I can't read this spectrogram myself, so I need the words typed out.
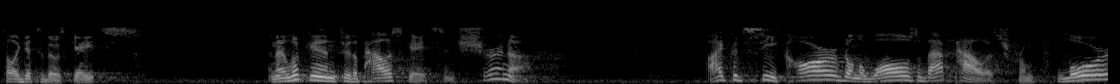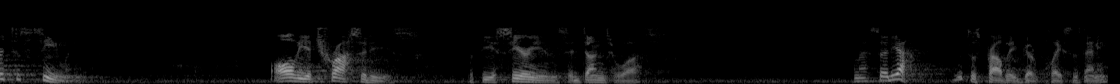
until I get to those gates. And I look in through the palace gates, and sure enough, I could see carved on the walls of that palace from floor to ceiling all the atrocities that the Assyrians had done to us. And I said, Yeah, this is probably as good a place as any.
